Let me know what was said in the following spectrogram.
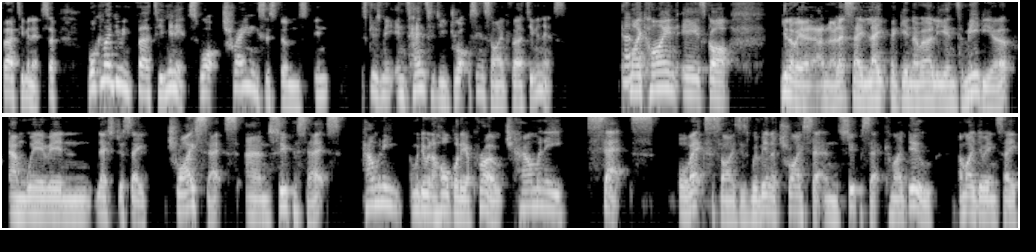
30 minutes. So, what can I do in 30 minutes? What training systems in, excuse me, intensity drops inside 30 minutes? If my client is got, you know, I don't know, let's say late beginner, early intermediate, and we're in, let's just say trisets and supersets, how many, and we're doing a whole body approach, how many sets or exercises within a triset and superset can I do? Am I doing, say,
